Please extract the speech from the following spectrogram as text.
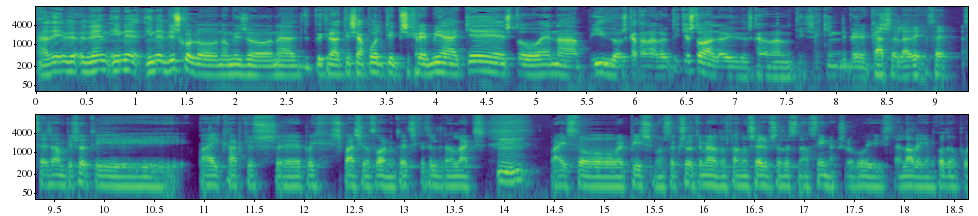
Δηλαδή δεν, είναι, είναι δύσκολο νομίζω να επικρατήσει απόλυτη ψυχραιμία και στο ένα είδος καταναλωτή και στο άλλο είδος καταναλωτής σε εκείνη την περίπτωση. Κάτσε, δηλαδή θε, θες να μου πεις ότι πάει κάποιος ε, που έχει σπάσει η οθόνη του έτσι και θέλει να αλλάξει. Πάει στο επίσημο, στο εξουσιοδοτημένο των σπάνων σερβις εδώ στην Αθήνα, ξέρω εγώ, ή στην Ελλάδα γενικότερα που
